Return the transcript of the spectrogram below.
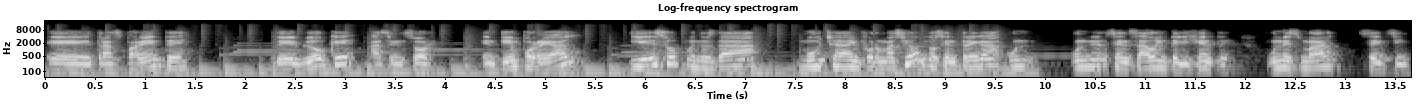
eh, transparente del bloque a sensor en tiempo real y eso pues nos da mucha información, nos entrega un, un sensado inteligente, un smart sensing.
